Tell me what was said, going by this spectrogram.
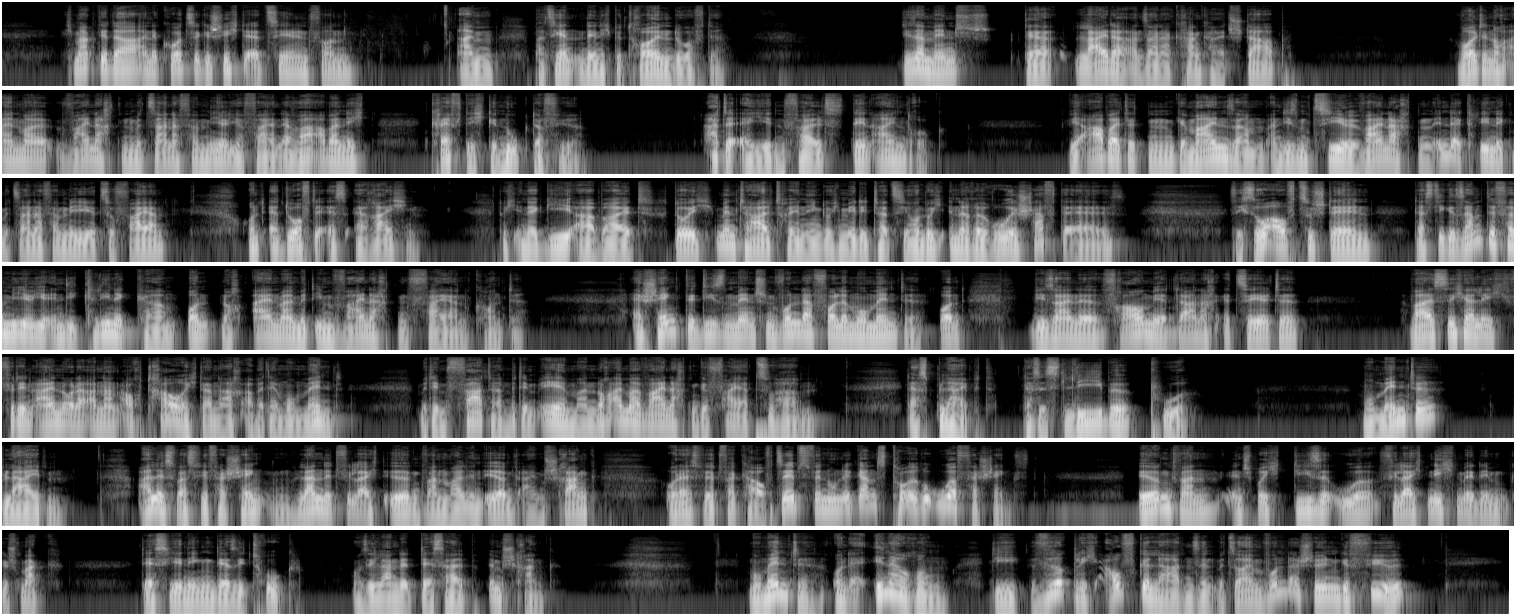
ich mag dir da eine kurze Geschichte erzählen von einem Patienten, den ich betreuen durfte. Dieser Mensch, der leider an seiner Krankheit starb, wollte noch einmal Weihnachten mit seiner Familie feiern. Er war aber nicht kräftig genug dafür. Hatte er jedenfalls den Eindruck. Wir arbeiteten gemeinsam an diesem Ziel, Weihnachten in der Klinik mit seiner Familie zu feiern, und er durfte es erreichen. Durch Energiearbeit, durch Mentaltraining, durch Meditation, durch innere Ruhe schaffte er es, sich so aufzustellen, dass die gesamte Familie in die Klinik kam und noch einmal mit ihm Weihnachten feiern konnte. Er schenkte diesen Menschen wundervolle Momente und wie seine Frau mir danach erzählte, war es sicherlich für den einen oder anderen auch traurig danach, aber der Moment, mit dem Vater, mit dem Ehemann noch einmal Weihnachten gefeiert zu haben, das bleibt, das ist Liebe pur. Momente bleiben. Alles, was wir verschenken, landet vielleicht irgendwann mal in irgendeinem Schrank oder es wird verkauft, selbst wenn du eine ganz teure Uhr verschenkst. Irgendwann entspricht diese Uhr vielleicht nicht mehr dem Geschmack desjenigen, der sie trug, und sie landet deshalb im Schrank. Momente und Erinnerungen, die wirklich aufgeladen sind mit so einem wunderschönen Gefühl,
